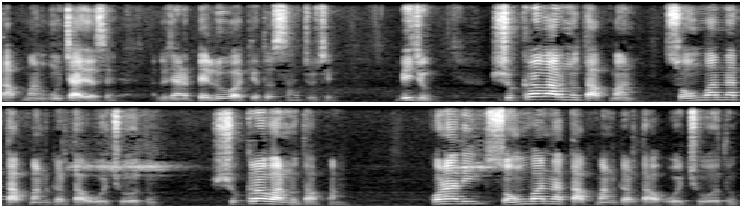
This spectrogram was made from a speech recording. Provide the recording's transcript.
તાપમાન ઊંચા જશે. એટલે જાણે પહેલું વાક્ય તો સાચું છે. બીજું, શુક્રવારનું તાપમાન સોમવારના તાપમાન કરતાં ઓછું હતું. શુક્રવારનું તાપમાન. કોનાથી? સોમવારના તાપમાન કરતાં ઓછું હતું.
